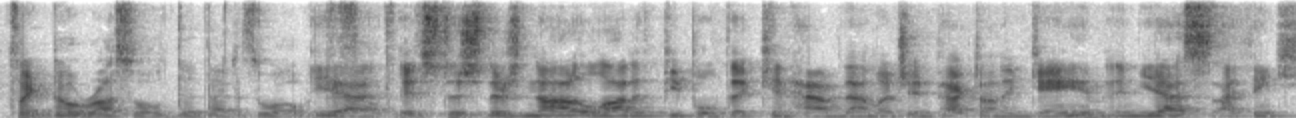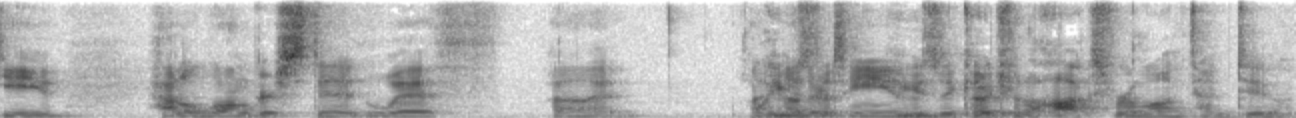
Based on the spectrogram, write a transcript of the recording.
It's like Bill Russell did that as well. With Yeah, it's just there's not a lot of people that can have that much impact on a game. And yes, I think he had a longer stint with uh, Well, he was another the, team. He was the coach for the Hawks for a long time too.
